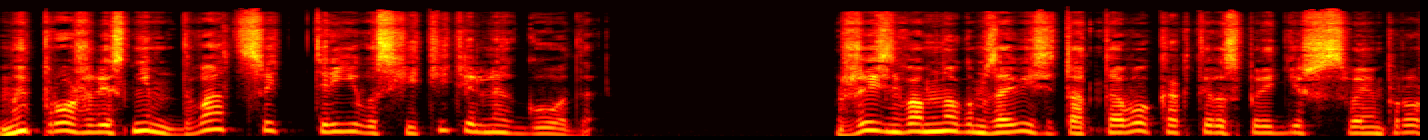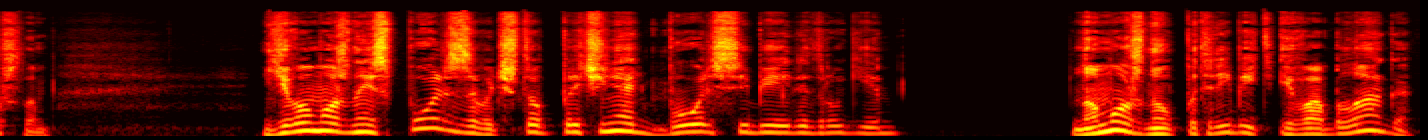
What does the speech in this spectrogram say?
Мы прожили с ним 23 восхитительных года. Жизнь во многом зависит от того, как ты распорядишься своим прошлым. Его можно использовать, чтобы причинять боль себе или другим. Но можно употребить и во благо.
